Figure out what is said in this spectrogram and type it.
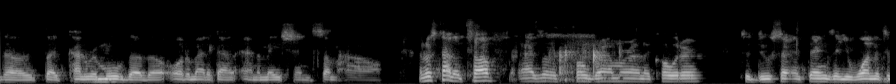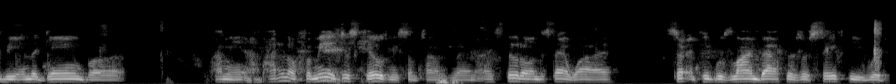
The like kind of mm-hmm. remove the the automatic animation somehow. And it's kind of tough as a programmer and a coder to do certain things, and you want it to be in the game, but I mean, I don't know. For me, it just kills me sometimes, man. I still don't understand why certain people's linebackers or safety would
